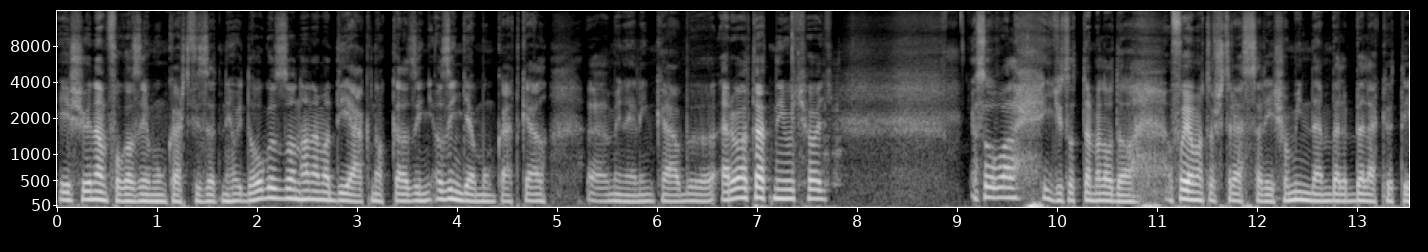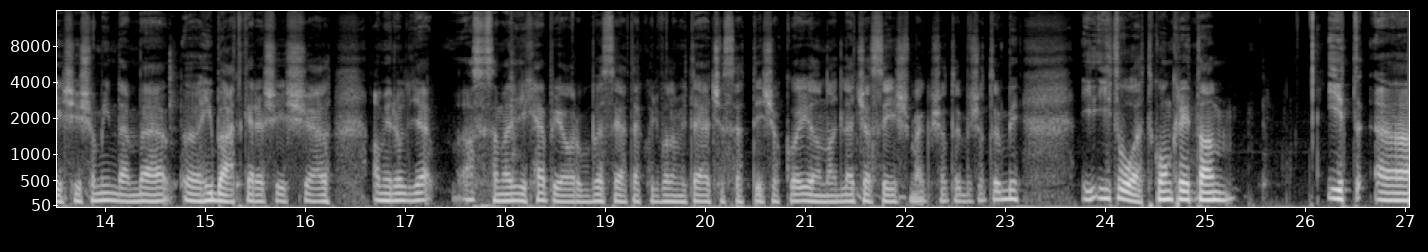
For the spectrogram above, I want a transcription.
és ő nem fog azért munkást fizetni, hogy dolgozzon, hanem a diáknak kell, az, ing- az ingyen munkát kell minél inkább erőltetni, úgyhogy Szóval így jutottam el oda a folyamatos stresszelés, a mindenbe belekötés és a mindenbe ö, hibát kereséssel, amiről ugye azt hiszem egyik happy hour beszéltek, hogy valamit elcseszett, és akkor jön a nagy lecseszés, meg stb. stb. Itt volt konkrétan, itt ö,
